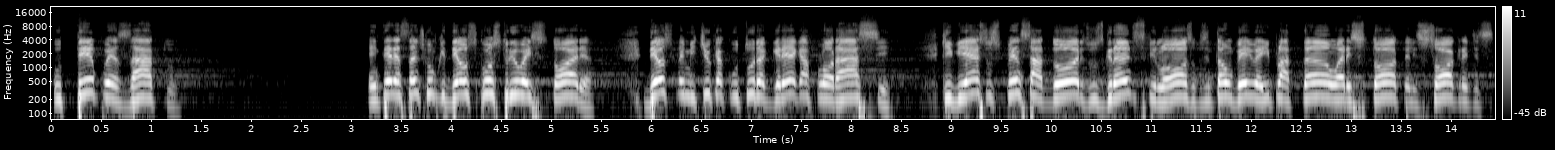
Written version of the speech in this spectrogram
o tempo exato. É interessante como que Deus construiu a história. Deus permitiu que a cultura grega aflorasse que viessem os pensadores, os grandes filósofos, então veio aí Platão, Aristóteles, Sócrates,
